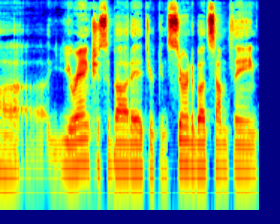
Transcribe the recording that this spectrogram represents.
uh, you're anxious about it, you're concerned about something.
